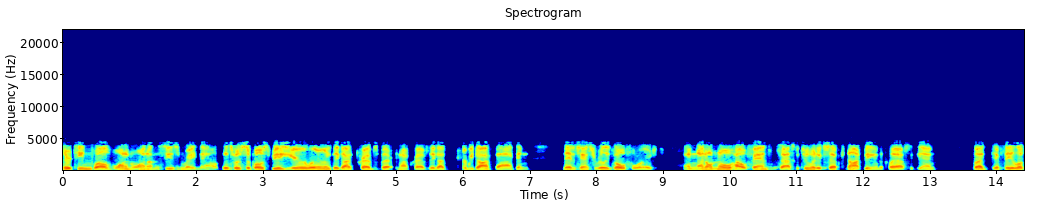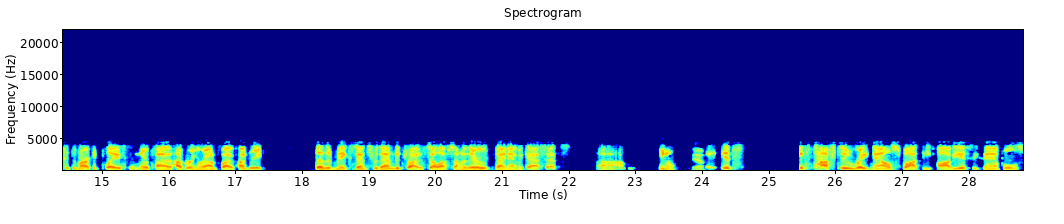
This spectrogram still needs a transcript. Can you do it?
13, 12, 1 and 1 on the season right now. This was supposed to be a year where they got Krebs, but not Krebs, they got Kirby Dach back and they had a chance to really go for it. And I don't know how fans in Saskatoon would accept not being in the playoffs again. But if they look at the marketplace and they're kind of hovering around 500, does it make sense for them to try to sell off some of their dynamic assets? Um, you know, yeah. it's it's tough to right now spot the obvious examples.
